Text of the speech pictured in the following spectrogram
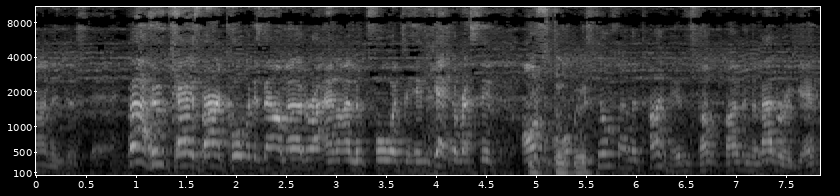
It's kind of just there. But who cares? Baron Corbin is now a murderer, and I look forward to him getting arrested on Stupid. Raw. He still found the time here to start climbing the ladder again,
